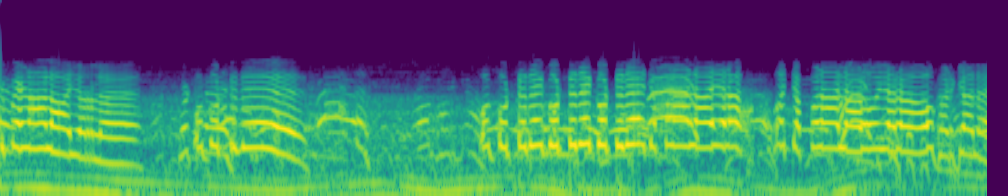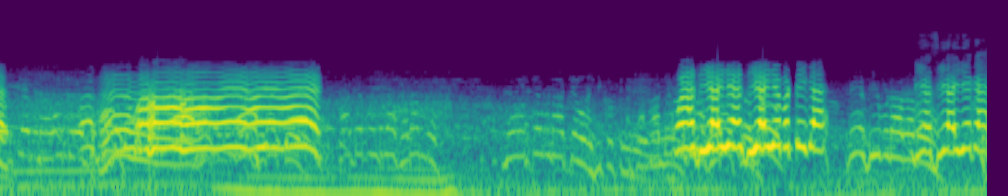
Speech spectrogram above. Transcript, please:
ਚਪੇੜਾ ਲਾ ਯਾਰ ਲੈ। ਉਹ ਕੁੱਟ ਦੇ ਉਹ ਕੁੱਟ ਦੇ ਕੁੱਟ ਦੇ ਕੁੱਟ ਦੇ ਚੱਪਲਾਂ ਲਾ ਯਾਰ। ਉਹ ਚੱਪਲਾਂ ਲਾ ਲੋ ਯਾਰ ਉਹ ਖੜ ਗਿਆ ਲੈ। ਹਾਂ ਹਾਂ ਓਏ ਅਸੀਂ ਆਈਏ ਅਸੀਂ ਆਈਏ ਬੱਟੀ ਕਾ ਨਹੀਂ ਅਸੀਂ ਆਈਏ ਕਾ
